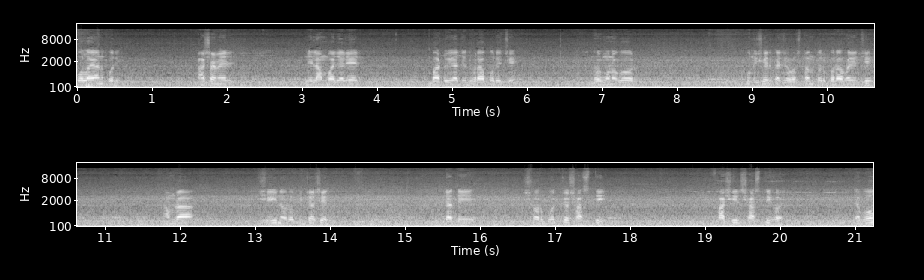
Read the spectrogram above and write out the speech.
পলায়ন করে আসামের নিলামবাজারের বাটুইয়াতে ধরা পড়েছে, ধর্মনগর পুলিশের কাছে হস্তান্তর করা হয়েছে। আমরা সেই নরপিচাসের যাতে সর্বোচ্চ শাস্তি, ফাঁসির শাস্তি হয় এবং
